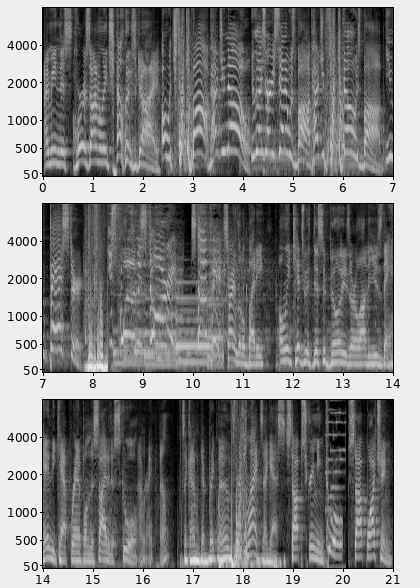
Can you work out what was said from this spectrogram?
I mean, this horizontally challenged guy. Oh, it's fucking Bob. How'd you know? You guys already said it was Bob. How'd you fucking know it was Bob? You bastard. You're spoiling the story. Stop it. Sorry, little buddy. Only kids with disabilities are allowed to use the handicap ramp on the side of the school. All right, well, looks like I'm gonna break my own fucking legs, I guess. Stop screaming. cool. Stop watching,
